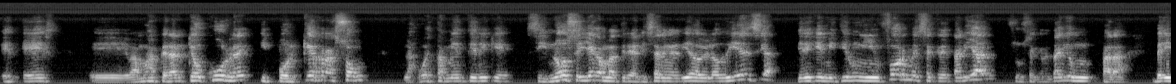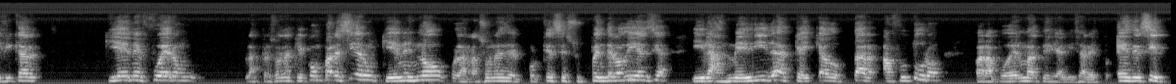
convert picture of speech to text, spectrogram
es, eh, vamos a esperar qué ocurre y por qué razón la juez también tiene que, si no se llega a materializar en el día de hoy la audiencia, tiene que emitir un informe secretarial, su secretario, para verificar quiénes fueron las personas que comparecieron, quiénes no, las razones del por qué se suspende la audiencia y las medidas que hay que adoptar a futuro para poder materializar esto. Es decir,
